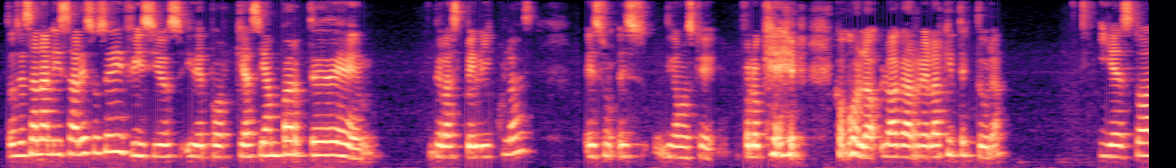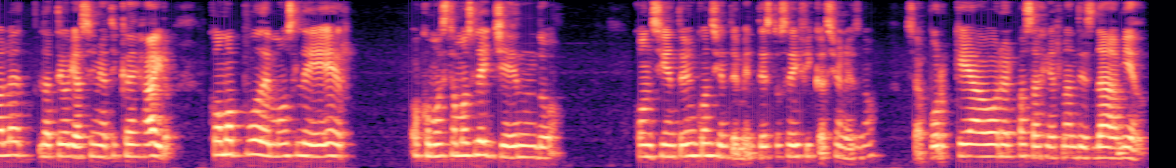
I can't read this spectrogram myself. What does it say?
Entonces, analizar esos edificios y de por qué hacían parte de, de las películas es, es, digamos que fue lo que, como lo, lo agarré la arquitectura, y es toda la, la teoría semiótica de Jairo. ¿Cómo podemos leer o cómo estamos leyendo consciente o inconscientemente estas edificaciones, ¿no? O sea, ¿por qué ahora el pasaje Hernández da miedo?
